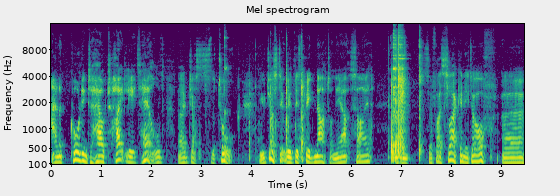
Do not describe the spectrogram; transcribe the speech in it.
and according to how tightly it's held uh, adjusts the torque. You adjust it with this big nut on the outside um, so if I slacken it off uh,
